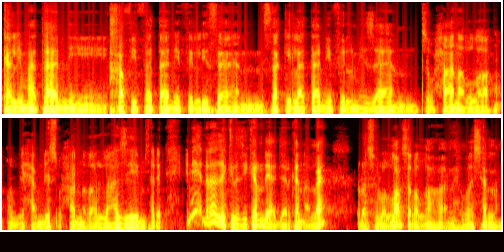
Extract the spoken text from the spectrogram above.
kalimatani khafifatani fil lisan, sakilatani fil mizan, subhanallah wa bihamdi subhanallahil azim. Ini adalah zikir-zikir yang diajarkan oleh Rasulullah sallallahu alaihi wasallam.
